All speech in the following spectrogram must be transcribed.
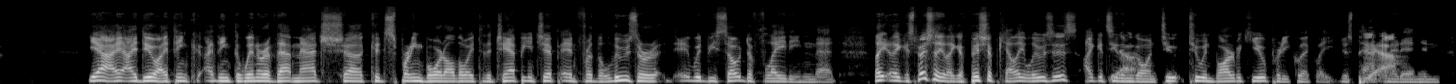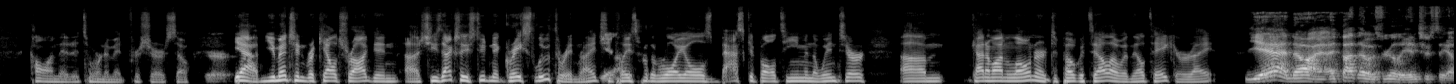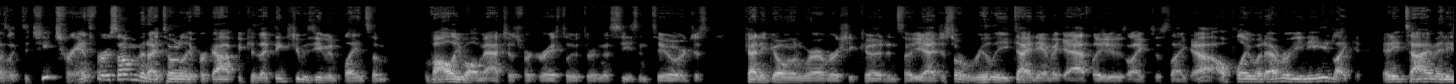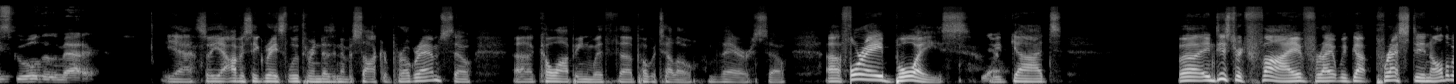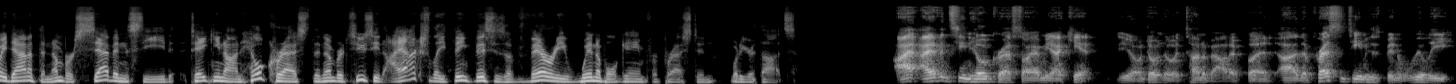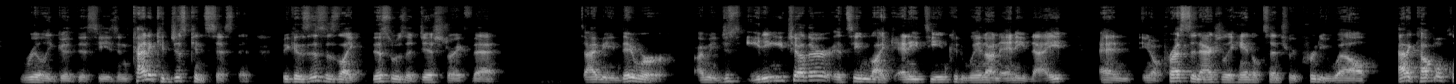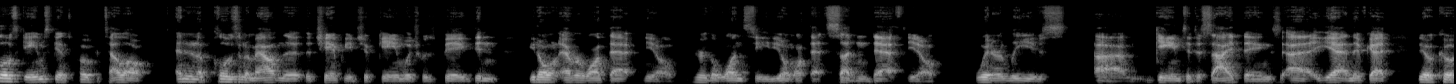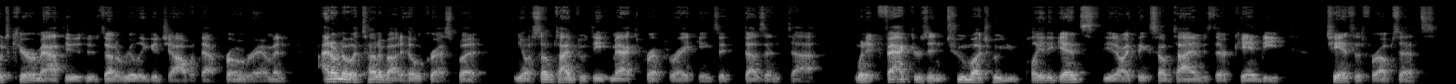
yeah, I, I, do. I think I think the winner of that match uh, could springboard all the way to the championship, and for the loser, it would be so deflating that, like, like especially like if Bishop Kelly loses, I could see yeah. them going two two in barbecue pretty quickly, just packing yeah. it in and calling it a tournament for sure. So, sure. yeah, you mentioned Raquel Trogdon. Uh, she's actually a student at Grace Lutheran, right? She yeah. plays for the Royals basketball team in the winter. Um, kind of on loaner to Pocatello, and they'll take her, right? Yeah, no, I, I, thought that was really interesting. I was like, did she transfer or something? And I totally forgot because I think she was even playing some volleyball matches for Grace Lutheran this season too, or just kind of going wherever she could. And so, yeah, just a really dynamic athlete who's like, just like, yeah, I'll play whatever you need, like anytime, any school, doesn't matter. Yeah. So yeah, obviously Grace Lutheran doesn't have a soccer program, so uh, co-oping with uh, Pocatello there. So uh, 4A boys, yeah. we've got uh, in District Five, right? We've got Preston all the way down at the number seven seed taking on Hillcrest, the number two seed. I actually think this is a very winnable game for Preston. What are your thoughts? I, I haven't seen Hillcrest, so I mean I can't, you know, don't know a ton about it. But uh, the Preston team has been really really good this season. Kind of just consistent because this is like this was a district that I mean they were I mean just eating each other. It seemed like any team could win on any night, and you know Preston actually handled Century pretty well. Had a couple close games against Pocatello. Ended up closing them out in the, the championship game, which was big. Didn't you don't ever want that, you know, you're the one seed, you don't want that sudden death, you know, winner leaves um, game to decide things. Uh, yeah, and they've got you know, Coach Kira Matthews, who's done a really good job with that program. And I don't know a ton about Hillcrest, but you know, sometimes with these max prep rankings, it doesn't uh, when it factors in too much who you've played against. You know, I think sometimes there can be chances for upsets.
